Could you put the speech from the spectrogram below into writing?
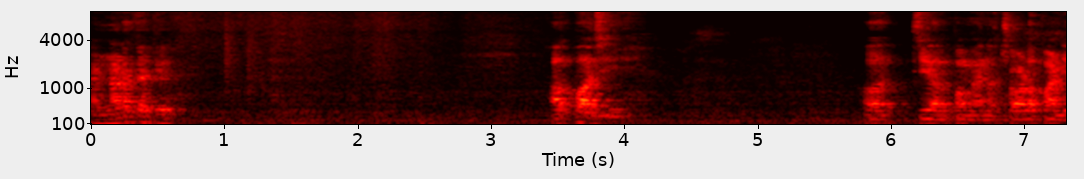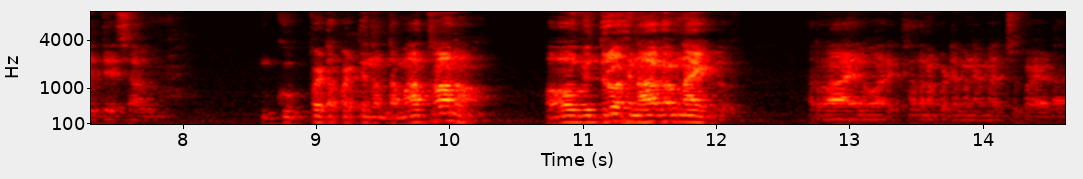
ఆడు నడక తీరు. అప్పాజీ అత్యల్పమైన చోళపాండ్య దేశాలను గుప్పెట పట్టినంత మాత్రాన ఓ విద్రోహి నాగం నాయకుడు రాయల వారి కథన పట్టమనే మర్చిపోయాడా?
